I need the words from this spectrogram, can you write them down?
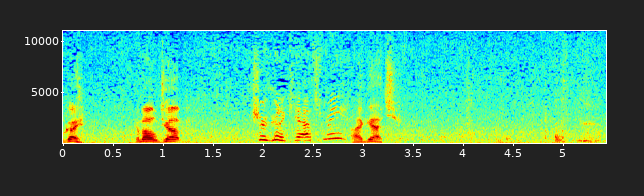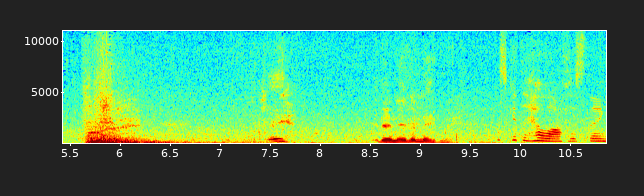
Okay, come on, jump. You're gonna catch me? I got you. See? You didn't even need me. Let's get the hell off this thing.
